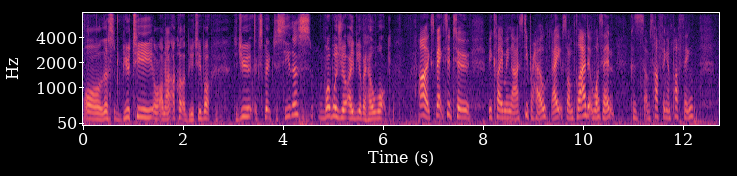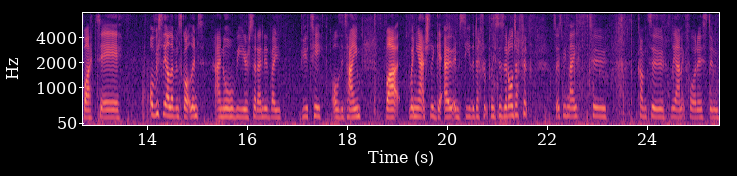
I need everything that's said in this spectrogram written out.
or this beauty? Or I, mean, I call it a beauty, but did you expect to see this? What was your idea of a hill walk? I expected to be climbing a steeper hill, right? So I'm glad it wasn't because I was huffing and puffing. But uh, obviously, I live in Scotland. I know we are surrounded by beauty all the time, but when you actually get out and see the different places, they're all different. So it's been nice to come to Leanic Forest and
